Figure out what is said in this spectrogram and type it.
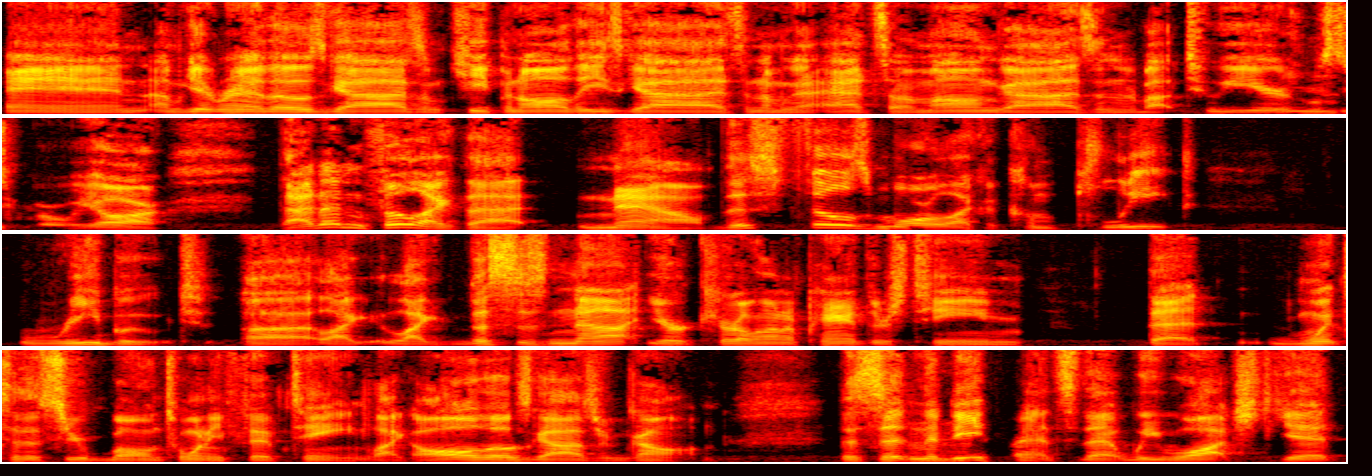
and I'm getting rid of those guys. I'm keeping all these guys and I'm going to add some of my own guys. And in about two years, mm-hmm. we'll see where we are. That doesn't feel like that now. This feels more like a complete reboot. Uh, like like this is not your Carolina Panthers team that went to the Super Bowl in 2015. Like all those guys are gone. This isn't the mm-hmm. defense that we watched get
